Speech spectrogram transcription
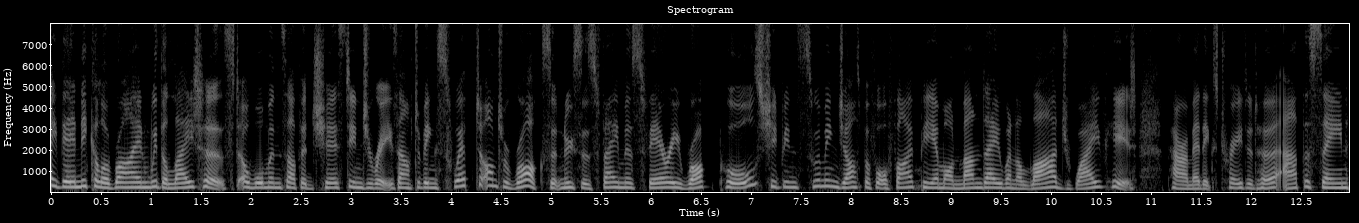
Hey there, Nicola Ryan with the latest. A woman suffered chest injuries after being swept onto rocks at Noosa's famous fairy rock pools. She'd been swimming just before 5 pm on Monday when a large wave hit. Paramedics treated her at the scene,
